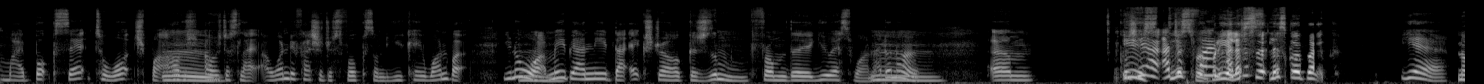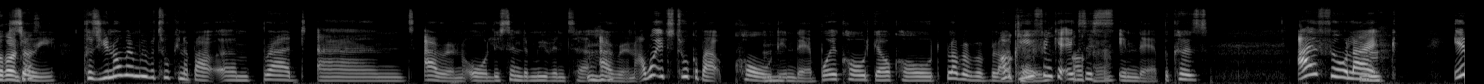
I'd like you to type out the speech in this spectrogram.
my box set to watch, but I was I Mm. was just like, I wonder if I should just focus on the UK one. But you know Mm. what? Maybe I need that extra gazum from the US one. I don't know. Um, because yeah, I just find but yeah, I let's just- let's go back. Yeah. No, go on, Sorry. Because you know when we were talking about um Brad and Aaron or Lucinda moving to Mm-hmm. Aaron, I wanted to talk about code in there, boy cold, girl cold, blah blah blah blah. Do you think it exists okay. in there? Because I feel Mm. like, in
